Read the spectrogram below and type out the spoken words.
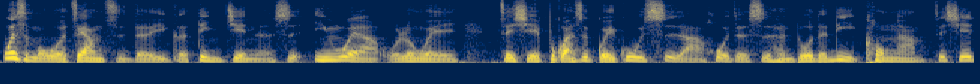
为什么我这样子的一个定见呢？是因为啊，我认为这些不管是鬼故事啊，或者是很多的利空啊，这些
